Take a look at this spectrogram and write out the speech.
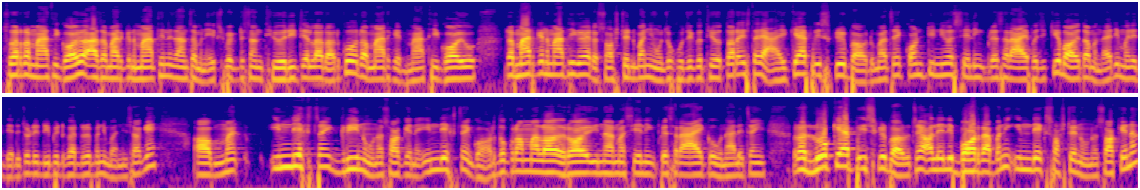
सर र माथि गयो। आज मार्केट माथि नै जान्छ भन्ने एक्सपेक्टेसन थियो रिटेलरहरूको र मार्केट माथि गयो। र मार्केट माथि गएर सस्टेन पनि हुन्छ खोजेको थियो। तर यस्तै हाई क्याप स्क्रिप्टहरूमा चाहिँ कन्टिन्युस सेलिङ प्रेसर आएपछि के भयो त भन्दाखेरि मैले धेरैचोटि रिपिट गरेर पनि भनिसकेँ। इन्डेक्स चाहिँ ग्रिन हुन सकेन। इन्डेक्स चाहिँ घट्दो क्रममा ल रह्यो यिनीहरूमा सेलिङ प्रेसर आएको हुनाले चाहिँ र लो क्याप स्क्रिप्टहरू चाहिँ अलिअलि बढ्दा पनि इन्डेक्स सस्टेन हुन सकेन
